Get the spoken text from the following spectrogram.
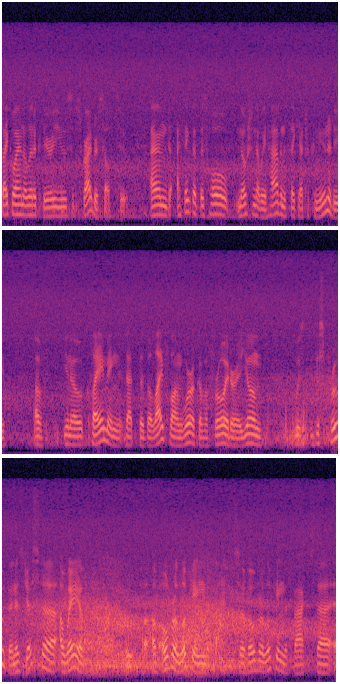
psychoanalytic theory you subscribe yourself to. And I think that this whole notion that we have in the psychiatric community of, you know, claiming that the, the lifelong work of a Freud or a Jung was disproven is just a, a way of, of overlooking the facts, of overlooking the facts that, uh,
